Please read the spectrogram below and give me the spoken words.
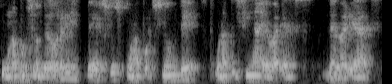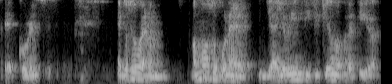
una porción de dólares versus una porción de una piscina de varias, de varias eh, currencies. Entonces, bueno, vamos a suponer, ya yo identifiqué una operativa.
